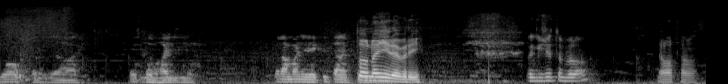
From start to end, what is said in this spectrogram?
Jo, prdele. To jsme v hajzlu. To nám ani Nikita To není dobrý. Takže to bylo? 19.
